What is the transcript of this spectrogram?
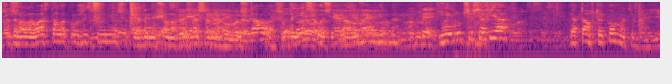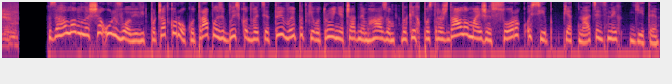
Что-то голова стала кружиться у нее, что-то я думаю, что она просто устала, что-то есть хочет, а вот видно. Ну и лучше всех я. Я там в той комнате. Загалом лише у Львові від початку року трапилось близько 20 випадків отруєння чадним газом, в яких постраждало майже 40 осіб, 15 з них діти.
